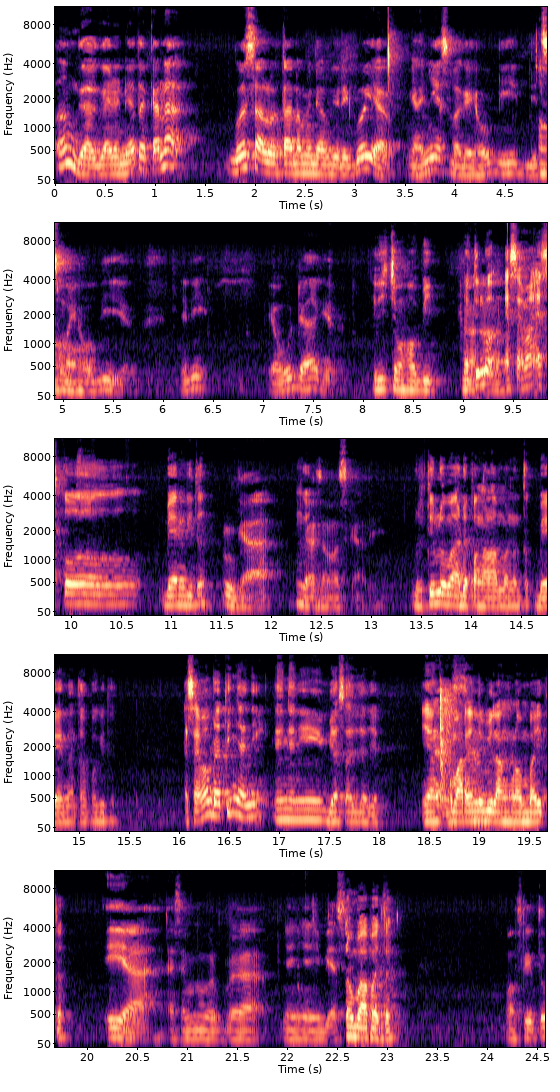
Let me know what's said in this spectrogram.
oh, enggak enggak ada niatan karena gue selalu tanamin dalam diri gue ya nyanyi ya sebagai hobi it's Oh. my hobby gitu jadi ya udah gitu Jadi cuma hobi. Berarti lu SMA eskul band gitu? enggak enggak sama sekali Berarti lu ada pengalaman untuk band atau apa gitu? SMA berarti nyanyi nyanyi, nyanyi biasa aja ya? Yang kemarin lu bilang lomba itu. iya SMA nyanyi nyanyi biasa Lomba apa itu? waktu itu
